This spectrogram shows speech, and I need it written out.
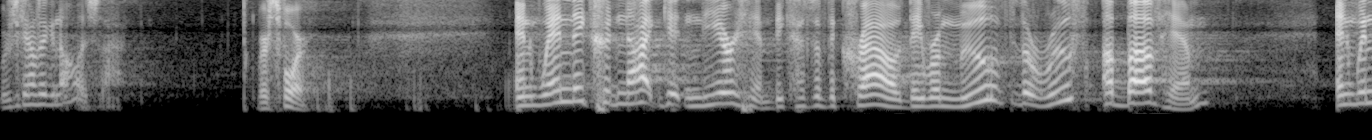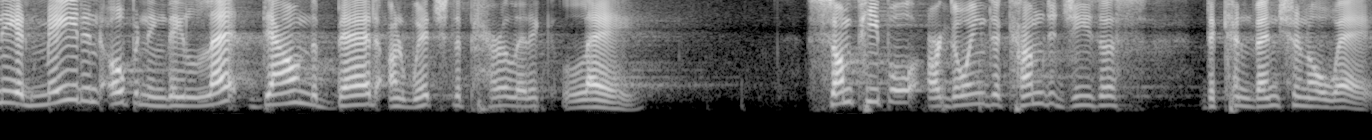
We're just going to acknowledge that. Verse 4. And when they could not get near him because of the crowd, they removed the roof above him. And when they had made an opening, they let down the bed on which the paralytic lay. Some people are going to come to Jesus the conventional way.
